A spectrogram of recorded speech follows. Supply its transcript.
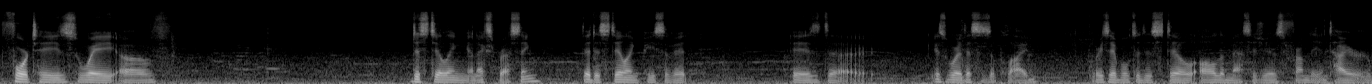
Forte's way of distilling and expressing. The distilling piece of it is the is where this is applied, where he's able to distill all the messages from the entire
